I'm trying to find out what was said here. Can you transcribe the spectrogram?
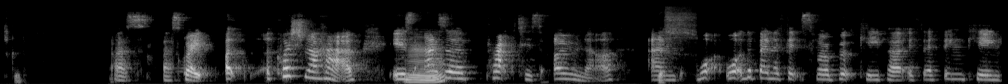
It's good. That's that's great. A, a question i have is mm-hmm. as a practice owner and yes. what what are the benefits for a bookkeeper if they're thinking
